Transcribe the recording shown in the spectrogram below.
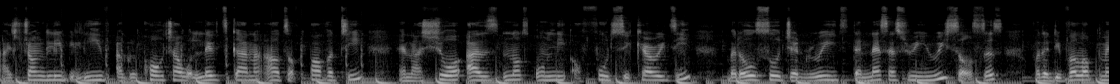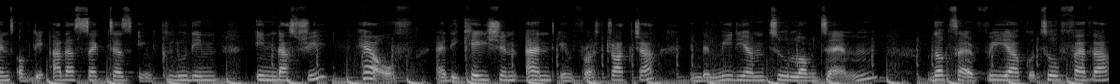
I strongly believe agriculture will lift Ghana out of poverty and assure us not only of food security, but also generate the necessary resources for the development of the other sectors, including industry, health, education, and infrastructure in the medium to long term. Dr. Afriyie Akoto further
